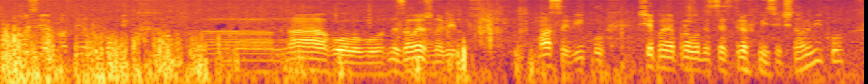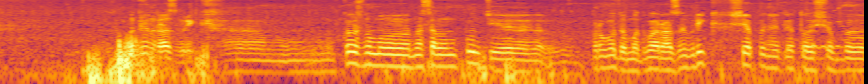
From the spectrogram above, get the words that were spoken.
Дозі один кубик е, на голову, незалежно від маси, віку. Щеплення проводиться з трьохмісячного віку один раз в рік. Ем, В кожному населеному пункті проводимо два рази в рік щеплення для того, щоб е,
